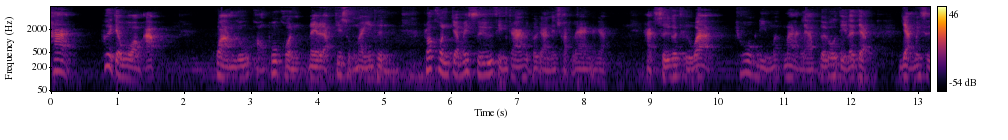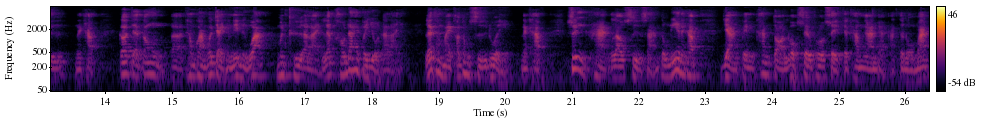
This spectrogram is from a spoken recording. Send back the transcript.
ค่า เพื่อจะวอร์มอัพ ความรู้ของผู้คนในระดับที่สูงมากยิ่งขึ้น เพราะคนจะไม่ซื้อสินค้าหรือบริการในช็อตแรกนะครับ หากซื้อก็ถือว่าโชคดีมากๆแล้ว โดยปกติแล้วจะยังไม่ซื้อนะครับ ก็จะต้องออทำความเข้าใจกันนิดหนึ่งว่ามันคืออะไร แล้วเขาได้ประโยชน์อะไร และทำไมเขาต้องซื้อด้วยนะครับ ซึ่งหากเราสื่อสารตรงนี้นะครับ อย่างเป็นขั้นตอนระบบเซลล์โปรเซสจะทำงานแบบอัตโนมัติ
